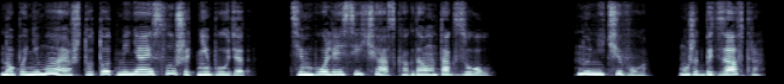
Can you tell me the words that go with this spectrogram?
но понимаю, что тот меня и слушать не будет, тем более сейчас, когда он так зол. Ну ничего, может быть, завтра.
